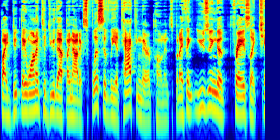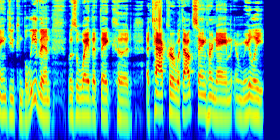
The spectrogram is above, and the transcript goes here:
by do, they wanted to do that by not explicitly attacking their opponents, but I think using a phrase like change you can believe in was a way that they could attack her without saying her name and really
